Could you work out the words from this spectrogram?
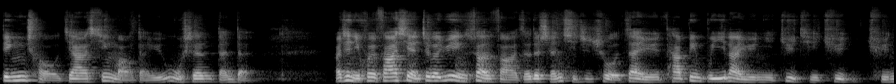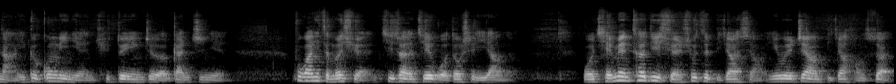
丁丑加辛卯等于戊申等等。而且你会发现，这个运算法则的神奇之处在于，它并不依赖于你具体去取哪一个公历年去对应这个干支年，不管你怎么选，计算的结果都是一样的。我前面特地选数字比较小，因为这样比较好算。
